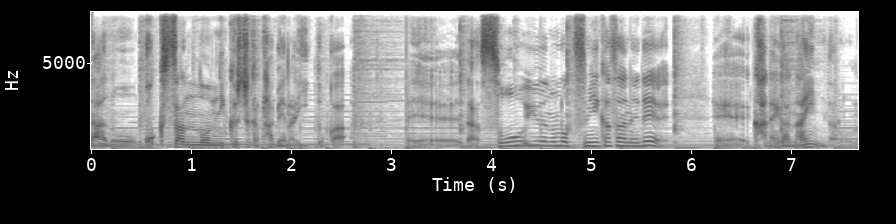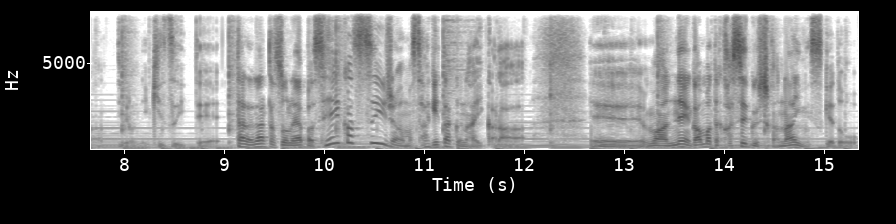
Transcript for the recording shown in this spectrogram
あの国産の肉しか食べないとか,、えーだからそういうのの積み重ねで、えー金がないんだろう気づいて。ただなんかそのやっぱ生活水準は下げたくないから、えーまあね頑張って稼ぐしかないんですけど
